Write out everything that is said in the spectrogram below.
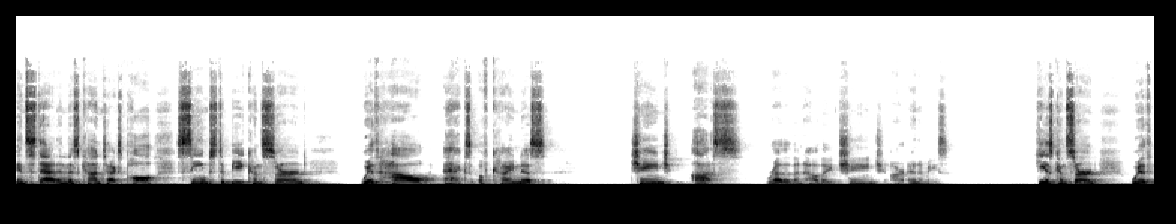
Instead, in this context, Paul seems to be concerned with how acts of kindness change us rather than how they change our enemies. He is concerned with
